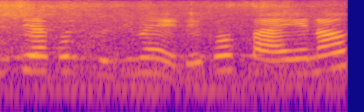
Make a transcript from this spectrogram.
चियाको खोजीमा हिँडेको पाएनौँ।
